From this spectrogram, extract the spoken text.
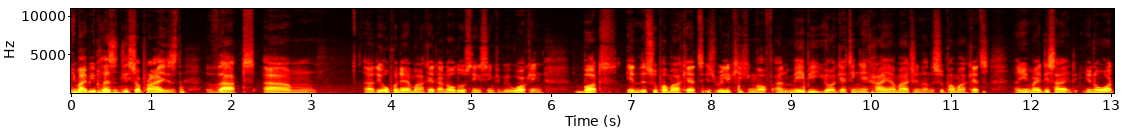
you might be pleasantly surprised that um, uh, the open air market and all those things seem to be working, but in the supermarkets is really kicking off, and maybe you are getting a higher margin on the supermarkets, and you might decide, you know what,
